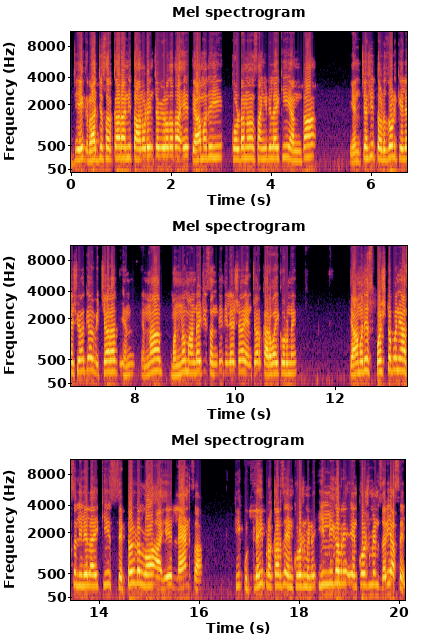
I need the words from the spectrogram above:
जे एक राज्य सरकार आणि तानोडेंच्या विरोधात आहे त्यामध्येही कोर्टानं सांगितलेलं आहे की यांना यांच्याशी तडजोड केल्याशिवाय किंवा विचारात यांना म्हणणं मांडायची संधी दिल्याशिवाय यांच्यावर कारवाई करू नये. त्यामध्ये स्पष्टपणे असं लिहिलेलं आहे की सेटल्ड लॉ आहे लँडचा की कुठल्याही प्रकारचं एन्क्रोचमेंट इलिगल एन्क्रोचमेंट जरी असेल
